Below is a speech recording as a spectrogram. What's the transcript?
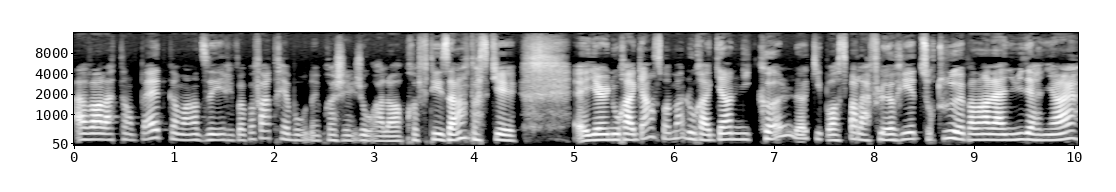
avant la tempête, comment dire, il va pas faire très beau dans les prochains jours, alors profitez-en parce que euh, il y a un ouragan en ce moment, l'ouragan Nicole, qui est passé par la Floride, surtout euh, pendant la nuit dernière,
